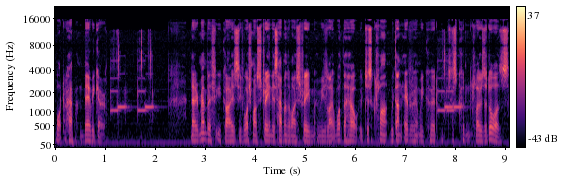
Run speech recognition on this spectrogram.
what happened. There we go. Now remember, if you guys, if you watch my stream, this happened on my stream, and we were like, "What the hell? We just can't. We've done everything we could. We just couldn't close the doors."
